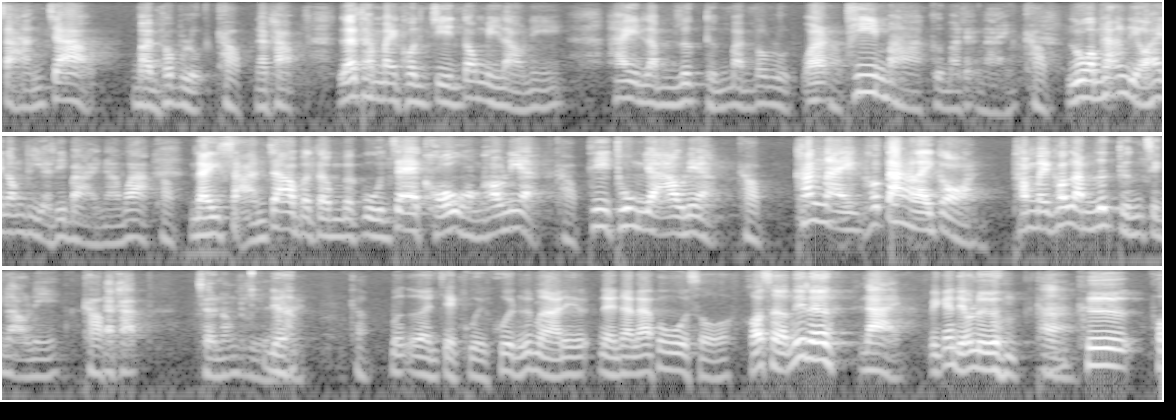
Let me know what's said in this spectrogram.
ศาลเจ้าบรรพบุรุษครับนะครับ แล้วทำไมคนจีนต้องมีเหล่านี้ ให้ลำลึกถึงบรรพบุรุษว่าครับที่มาคือมาจากไหนครับรวมทั้งเดี๋ยวให้น้องพีอธิบายนะว่าครับในศาลเจ้าประจำตระกูลแจ้โค้งของเขาเนี่ยครับที่ทุ่งยาวเนี่ยครับข้างในเขาตั้งอะไรก่อนทำไมเขาลำลึกถึงสิ่งเหล่านี้ครับนะครับ เชิญน้องพีเดี๋ยว ครับบังเอิญเจกกุยคุณขึ้นมานี่ในฐานะผู้อาวุโส ขอเสริมนิดนึงได้เป็นกันเดี๋ยวลืมอ่าคือพอ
